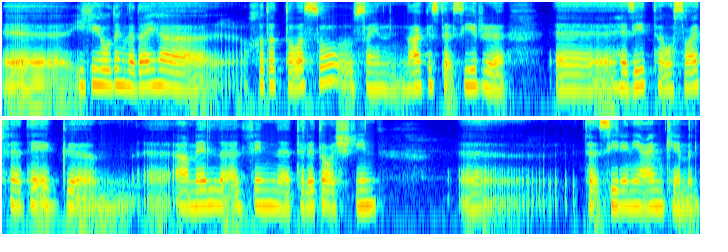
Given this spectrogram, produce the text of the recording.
EK Holding لديها خطط توسع سينعكس تأثير هذه التوسعات في نتائج أعمال ألفين تلاتة وعشرين تأثير يعني عام كامل.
